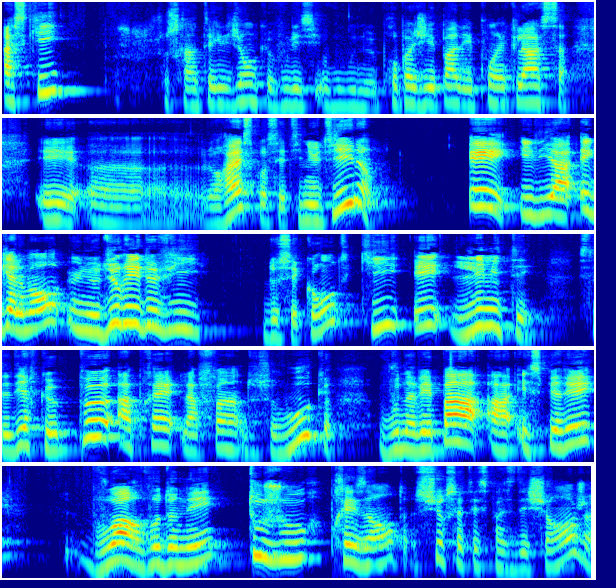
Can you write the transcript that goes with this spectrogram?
ASCII, ce serait intelligent que vous, ne propagiez pas les points classe et euh, le reste, c'est inutile. Et il y a également une durée de vie de ces comptes qui est limitée. C'est-à-dire que peu après la fin de ce MOOC, vous n'avez pas à espérer voir vos données toujours présentes sur cet espace d'échange.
